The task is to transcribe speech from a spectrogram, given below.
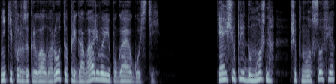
Никифор закрывал ворота, приговаривая и пугая гостей. «Я еще приду, можно?» — шепнула Софья,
